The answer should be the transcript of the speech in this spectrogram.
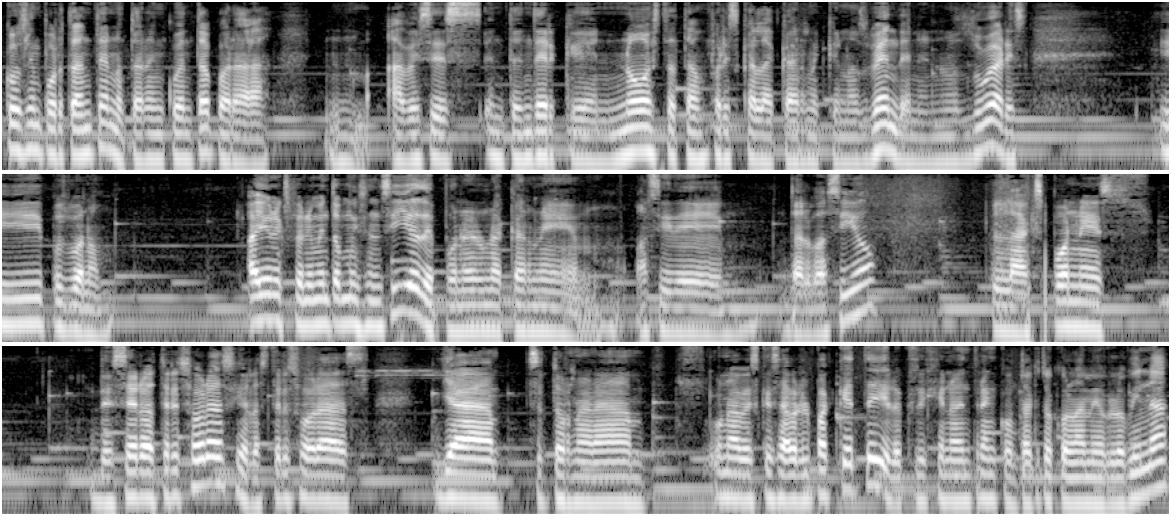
cosa importante a notar en cuenta para mm, a veces entender que no está tan fresca la carne que nos venden en los lugares. Y pues bueno, hay un experimento muy sencillo de poner una carne mm, así de, de al vacío. La expones de 0 a 3 horas y a las 3 horas ya se tornará pues, una vez que se abre el paquete y el oxígeno entra en contacto con la mioglobina,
